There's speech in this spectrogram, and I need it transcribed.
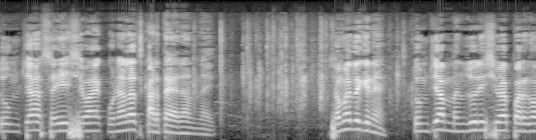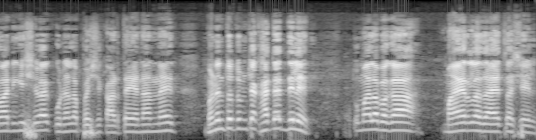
तुमच्या सहीशिवाय कुणालाच काढता येणार नाहीत. समजलं की नाही? तुमच्या मंजुरीशिवाय परवानगीशिवाय कुणाला पैसे काढता येणार नाहीत म्हणून तो तुमच्या खात्यात दिलेत. तुम्हाला बघा माहेरला जायचं असेल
